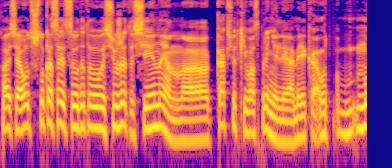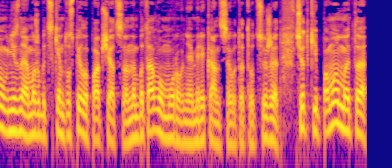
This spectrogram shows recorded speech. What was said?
Ася, а вот что касается вот этого сюжета CNN, а как все-таки восприняли американцы? Вот, ну, не знаю, может быть, с кем-то успела пообщаться на бытовом уровне американцы вот этот вот сюжет. Все-таки, по-моему, это,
